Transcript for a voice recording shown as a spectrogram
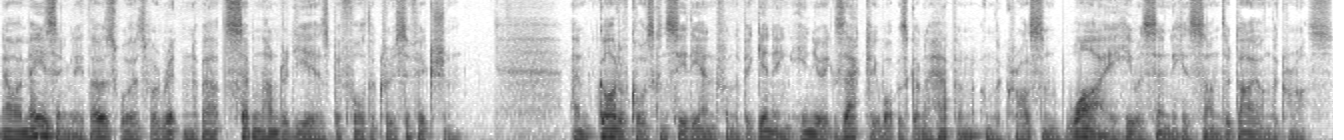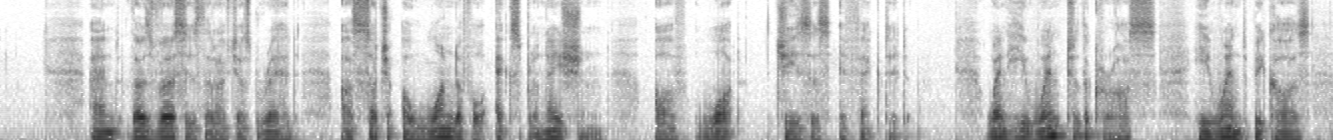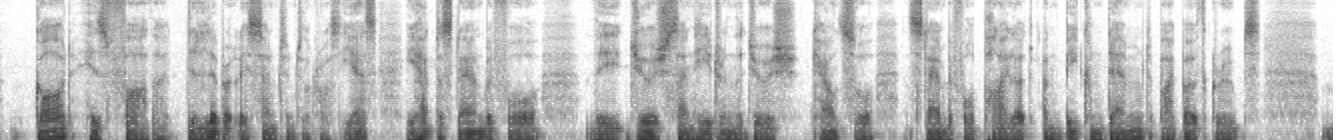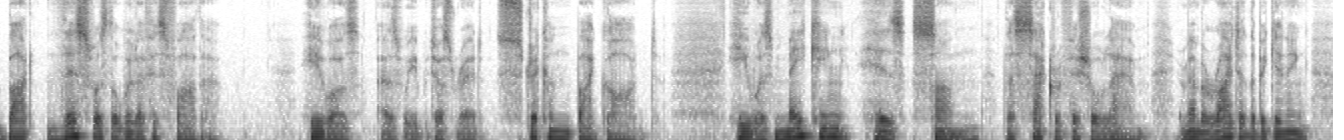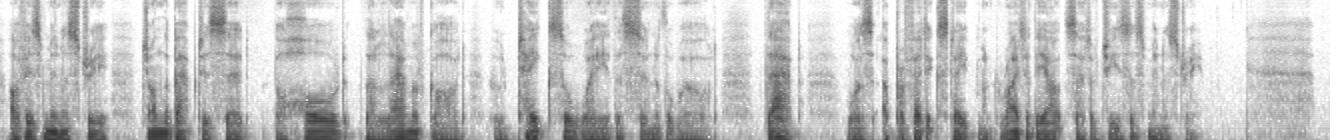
Now, amazingly, those words were written about 700 years before the crucifixion. And God, of course, can see the end from the beginning. He knew exactly what was going to happen on the cross and why he was sending his son to die on the cross. And those verses that I've just read are such a wonderful explanation of what Jesus effected. When he went to the cross, he went because God, his Father, deliberately sent him to the cross. Yes, he had to stand before the Jewish Sanhedrin, the Jewish council, stand before Pilate and be condemned by both groups. But this was the will of his Father. He was, as we just read, stricken by God. He was making his Son the sacrificial lamb. Remember, right at the beginning of his ministry, John the Baptist said, Behold the Lamb of God who takes away the sin of the world. That was a prophetic statement right at the outset of Jesus' ministry.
